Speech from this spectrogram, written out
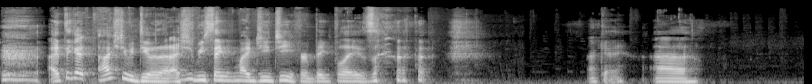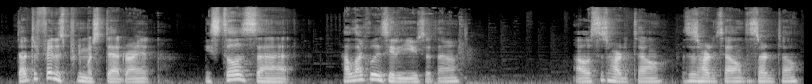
trail. I think I, I should be doing that. I should be saving my GG for big plays. okay. Uh, Dr. Finn is pretty much dead, right? He still has that. How likely is he to use it, though? Oh, this is hard to tell. This is hard to tell. This is hard to tell.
